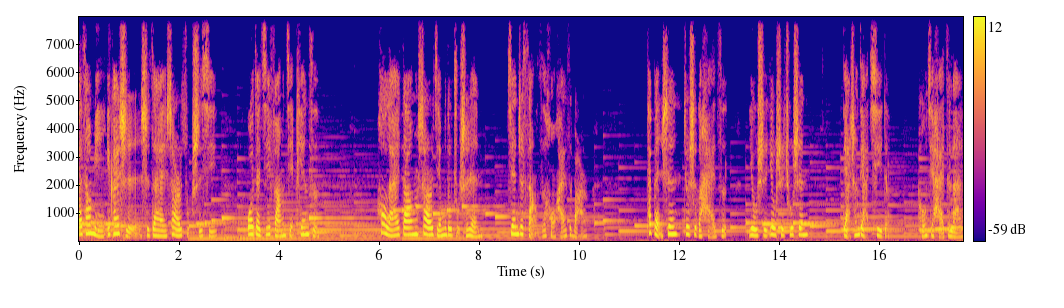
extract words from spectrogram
白草敏一开始是在少儿组实习，窝在机房剪片子，后来当少儿节目的主持人。尖着嗓子哄孩子玩儿，他本身就是个孩子，又是幼师出身，嗲声嗲气的，哄起孩子来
